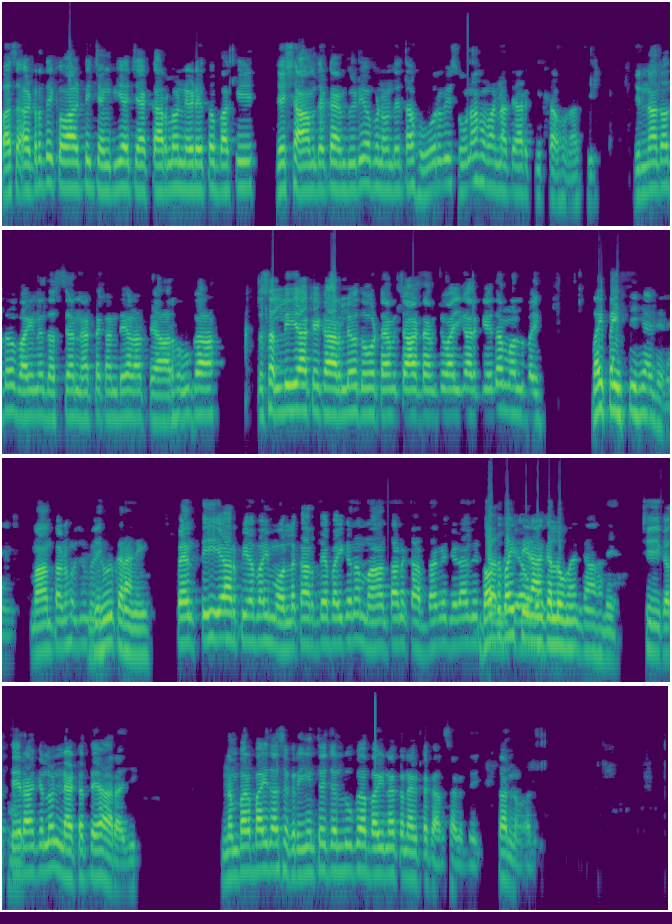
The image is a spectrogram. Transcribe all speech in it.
ਬਸ ਆਰਡਰ ਦੀ ਕੁਆਲਿਟੀ ਚੰਗੀ ਆ ਚੈੱਕ ਕਰ ਲਓ। ਨੇੜੇ ਤੋਂ ਬਾਕੀ ਜੇ ਸ਼ਾਮ ਦੇ ਟਾਈਮ ਵੀਡੀਓ ਬਣਾਉਂਦੇ ਤਾਂ ਹੋਰ ਵੀ ਸੋਹਣਾ ਹਵਾਨਾ ਤਿਆਰ ਕੀਤਾ ਹੋਣਾ ਸੀ। ਜਿੰਨਾ ਦੁੱਧ ਬਾਈ ਨੇ ਦੱਸਿਆ ਨੈਟ ਕੰਡੇ ਵਾਲਾ ਤਿਆਰ ਹੋਊਗਾ। ਤਸੱਲੀ ਆ ਕੇ ਕਰ ਲਿਓ। ਦੋ ਟਾਈਮ ਚਾਰ ਟਾਈਮ ਚਵਾਈ ਕਰਕੇ ਇਹਦਾ ਮੁੱਲ ਬਾਈ ਬਾਈ 35000 ਦੇ ਦੇਣਗੇ ਮਾਨਤਾਨ ਹੋ ਜੂਗਾ ਜੀ ਜ਼ਰੂਰ ਕਰਾਂਗੇ ਜੀ। 35000 ਰੁਪਇਆ ਬਾਈ ਮੁੱਲ ਕਰਦੇ ਆ ਬਾਈ ਕਹਿੰਦਾ ਮਾਨਤਾਨ ਕਰ ਦਾਂਗੇ ਜਿਹੜਾ ਵੀ ਦੁੱਧ ਚੱਲ ਬਾਈ ਕੇ ਆਊਗਾ। 13 ਕਿਲੋ ਮੈਂ ਗਾਂ ਥਲੇ ਠੀਕ ਆ 13 ਕਿਲੋ ਨੈਟ ਤਿਆਰ ਆ ਜੀ। ਨੰਬਰ ਬਾਈ ਦਾ ਸਕਰੀਨ ਤੇ ਚੱਲੂਗਾ ਬਾਈ ਨਾਲ ਕਨੈਕਟ ਕਰ ਸਕਦੇ ਜੀ। ਧੰਨਵਾਦ।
